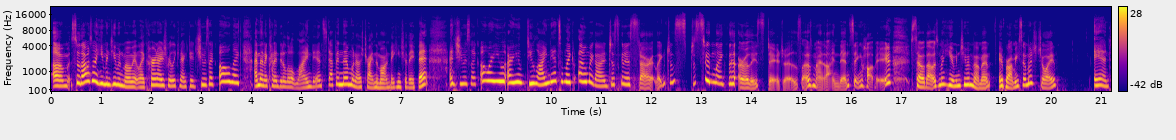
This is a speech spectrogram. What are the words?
Um, so that was my human human moment. Like her and I just really connected. She was like, oh, like, and then I kind of did a little line dance step in them when I was trying them on, making sure they fit. And she was like, oh, are you, are you, do you line dance? I'm like, oh my God, just going to start. Like, just, just in like the early stages of my line dancing hobby. So that was my human human moment. It brought me me so much joy. And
